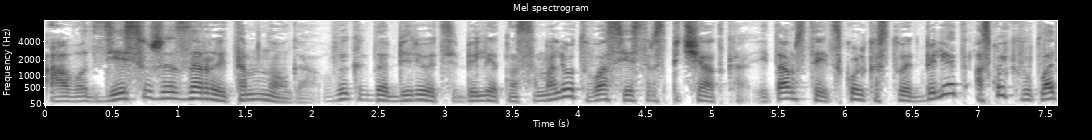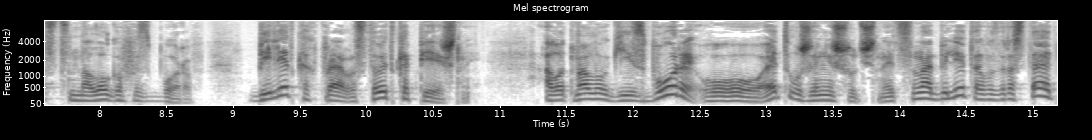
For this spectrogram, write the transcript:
А вот здесь уже зарыто много. Вы, когда берете билет на самолет, у вас есть распечатка. И там стоит, сколько стоит билет, а сколько вы платите налогов и сборов. Билет, как правило, стоит копеечный. А вот налоги и сборы, о, это уже не шуточно. И цена билета возрастает.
